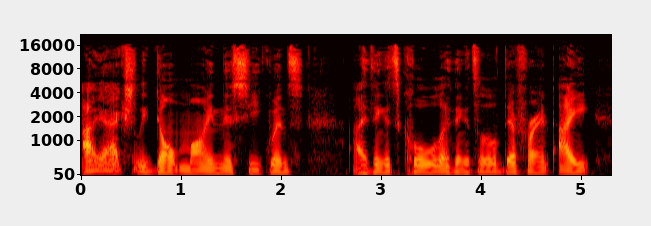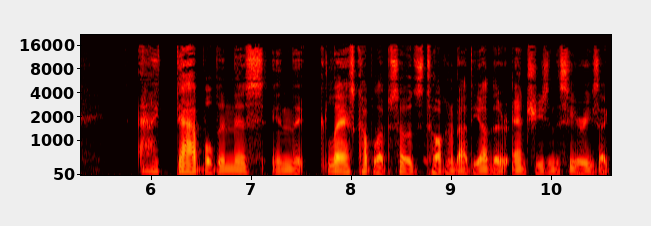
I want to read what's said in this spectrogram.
I actually don't mind this sequence. I think it's cool. I think it's a little different. I I dabbled in this in the last couple episodes talking about the other entries in the series. Like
